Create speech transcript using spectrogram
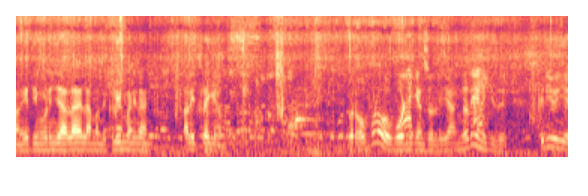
அவங்க ஏற்றி முடிஞ்சால? எல்லாம் வந்து க்ளீன் பண்ணிலாம் கழுவி திளைக்கணும் ஒரு எவ்வளோ போட் நிற்கன்னு சொல்லியா நிறைய நிற்கிது பெரிய பெரிய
